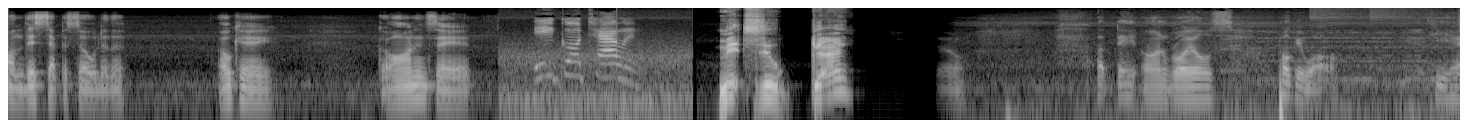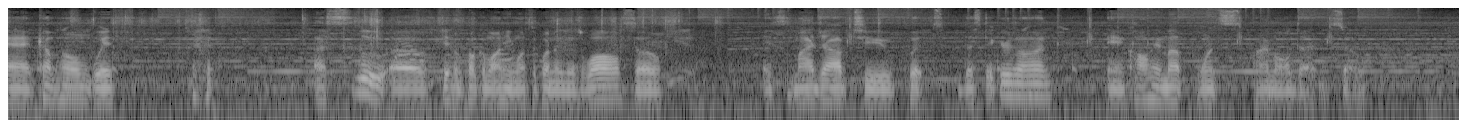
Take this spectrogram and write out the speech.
on this episode of the. Okay, go on and say it. Eagle Talent. Mitsu Guy? So, update on Royal's Pokewall. He had come home with a slew of different Pokemon he wants to put on his wall, so it's my job to put the stickers on and call him up once I'm all done. So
